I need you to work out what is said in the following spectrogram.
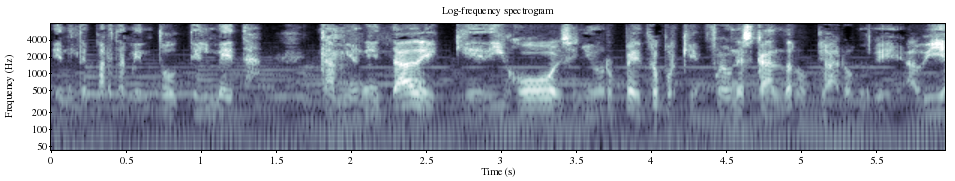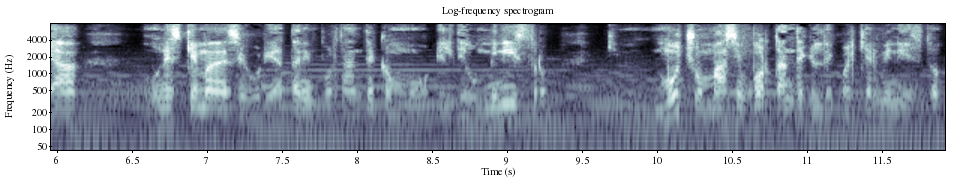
en el departamento del Meta. Camioneta de que dijo el señor Petro, porque fue un escándalo, claro, había un esquema de seguridad tan importante como el de un ministro, mucho más importante que el de cualquier ministro,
